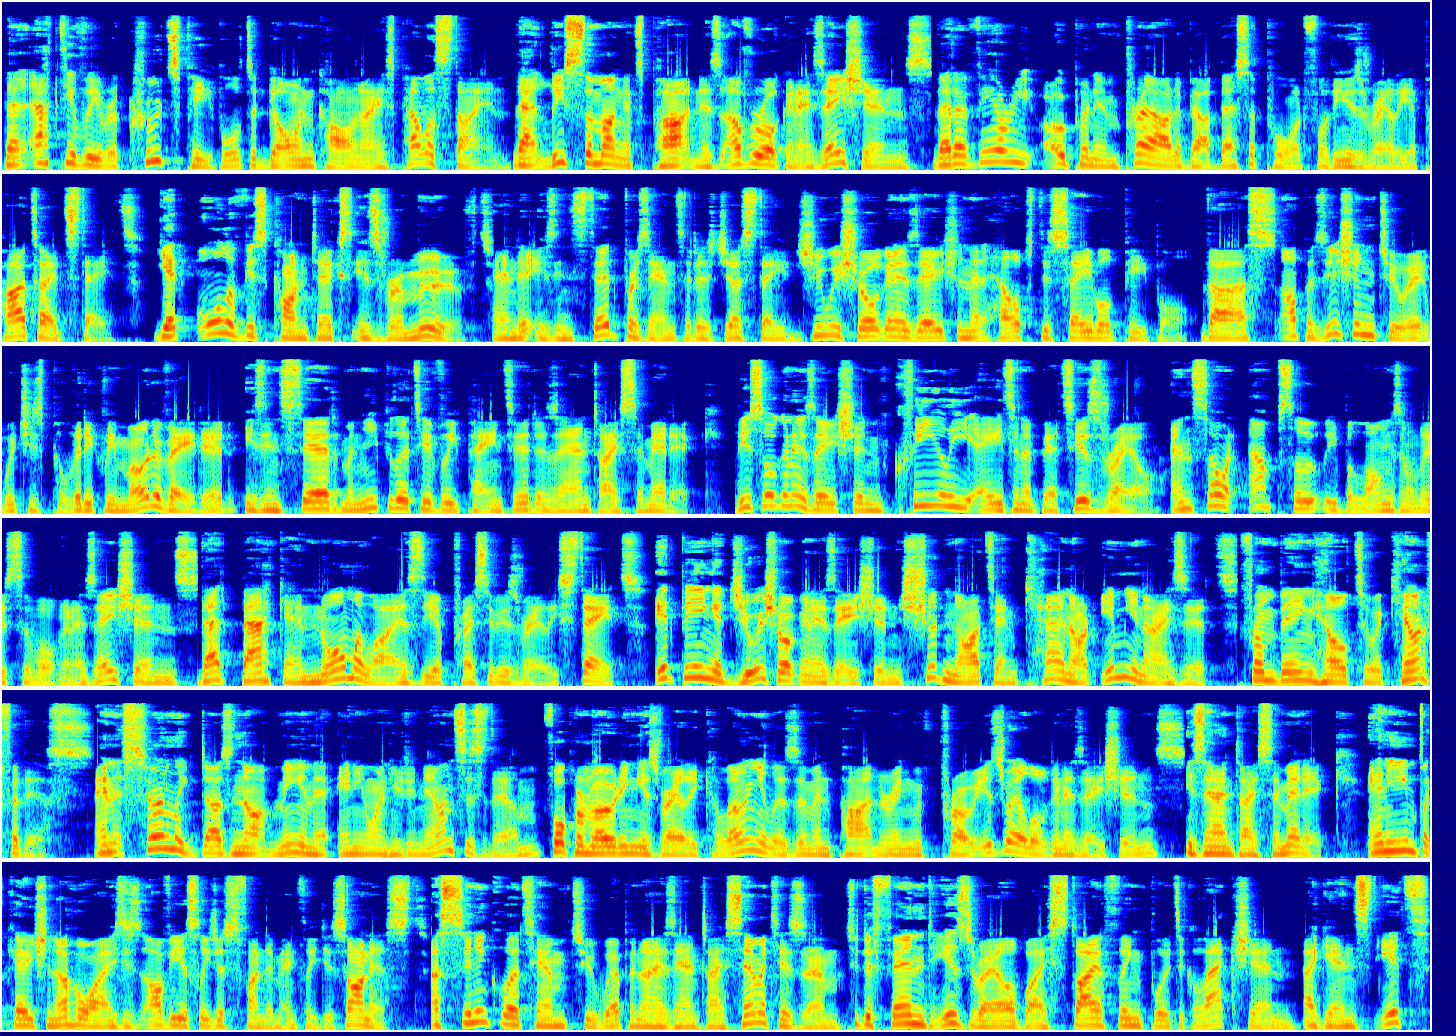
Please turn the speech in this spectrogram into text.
that actively recruits people to go and colonize Palestine, that lists among its partners other organizations that are very open and proud about their support for the Israeli apartheid state. Yet all of this context is removed, and it is instead presented as just a Jewish organization that helps disabled people. Thus, opposition to it, which is politically motivated, is instead manipulatively painted as anti Semitic. This organization clearly aids and abets Israel Israel, and so it absolutely belongs in a list of organizations that back and normalize the oppressive Israeli state. It being a Jewish organization should not and cannot immunize it from being held to account for this, and it certainly does not mean that anyone who denounces them for promoting Israeli colonialism and partnering with pro-Israel organizations is anti-Semitic. Any implication otherwise is obviously just fundamentally dishonest. A cynical attempt to weaponize anti-Semitism to defend Israel by stifling political action against it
